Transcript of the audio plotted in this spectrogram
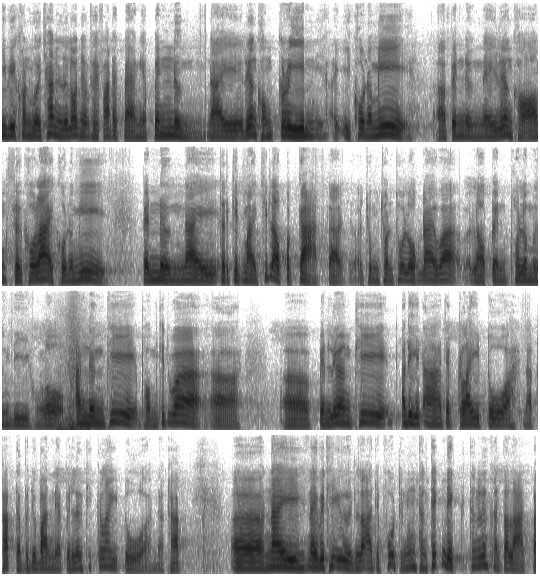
EV conversion หรือรถยนต์ไฟฟ้าดัดแปลงเนี่ยเป็นหนึ่งในเรื่องของ green economy เป็นหนึ่งในเรื่องของ circular economy เป็นหนึ่งในเศรษฐกิจใหม่ที่เราประกาศกับชุมชนทั่วโลกได้ว่าเราเป็นพลเมืองดีของโลก อันหนึ่งที่ผมคิดว่าเป็นเรื่องที่อดีตอาจจะไกลตัวนะครับ แต่ปัจจุบันเนี่ยเป็นเรื่องที่ใกล้ตัวนะครับในในเวทีอื่นเราอาจจะพูดถึงเรื่องทางเทคนิคทั้งเรื่องการตลาดไป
